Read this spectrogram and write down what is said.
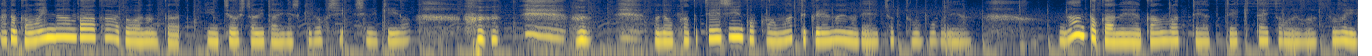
あ、なんかマイナンバーカードはなんか延長したみたいですけど、し締め切りが。まあでも確定申告は待ってくれないので、ちょっともうね、なんとかね、頑張ってやっていきたいと思います。無理、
